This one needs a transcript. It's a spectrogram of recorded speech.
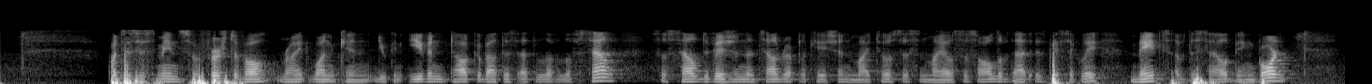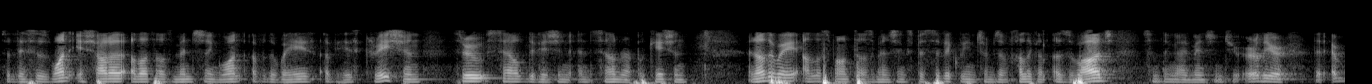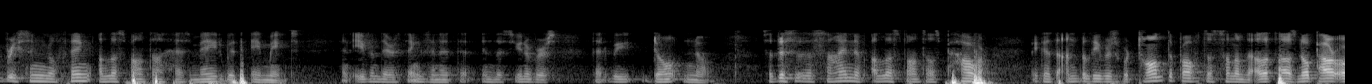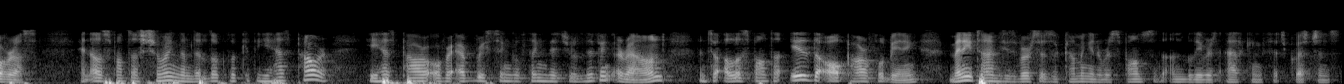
What does this mean? So first of all, right, one can, you can even talk about this at the level of cell, so cell division and cell replication, mitosis and meiosis, all of that is basically mates of the cell being born. So this is one ishara Allah Ta'ala is mentioning one of the ways of His creation through cell division and cell replication. Another way Allah subhanahu wa is mentioning specifically in terms of khalq al-azwaj, something I mentioned to you earlier, that every single thing Allah subhanahu wa has made with a mate. And even there are things in it that in this universe that we don't know. So this is a sign of Allah subhanahu power. Because the unbelievers were taunt the Prophet that Allah has no power over us. And Allah is showing them that look, look at He has power. He has power over every single thing that you're living around. And so Allah is the all powerful being. Many times these verses are coming in response to the unbelievers asking such questions.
